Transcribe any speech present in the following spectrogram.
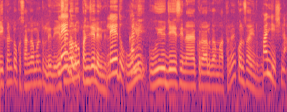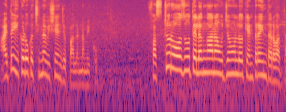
మీకంటూ ఒక సంఘం అంటూ లేదు. ఏ లేదు. సంఘంలో పనిచేయలేదు లేదు, ఓన్లీ చేసి నాయకురాలుగా మాత్రమే కొనసాగించారు పనిచేసిన. అయితే ఇక్కడ ఒక చిన్న విషయం చెప్పాలన్న మీకు. ఫస్ట్ రోజు తెలంగాణ ఉద్యమంలోకి ఎంటర్ అయిన తర్వాత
